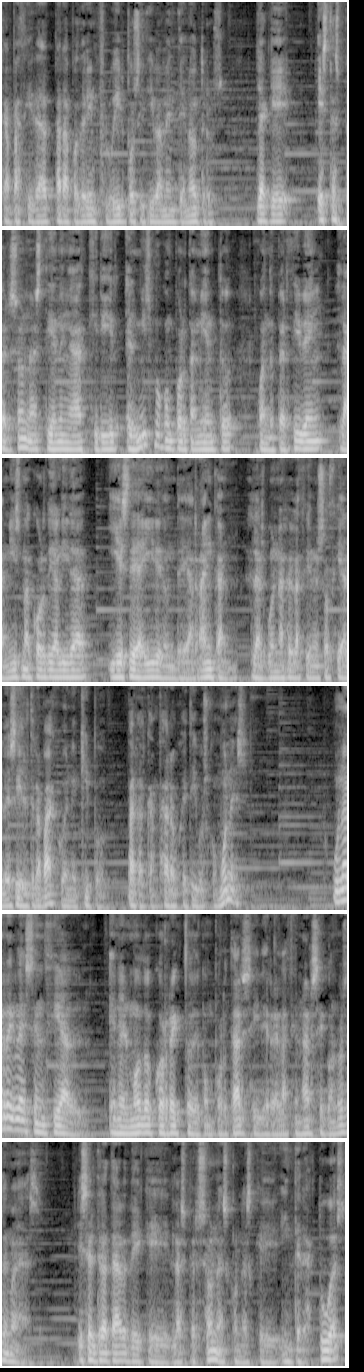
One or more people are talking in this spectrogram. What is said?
capacidad para poder influir positivamente en otros, ya que estas personas tienden a adquirir el mismo comportamiento cuando perciben la misma cordialidad Y es de ahí de donde arrancan las buenas relaciones sociales y el trabajo en equipo para alcanzar objetivos comunes. Una regla esencial en el modo correcto de comportarse y de relacionarse con los demás es el tratar de que las personas con las que interactúas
